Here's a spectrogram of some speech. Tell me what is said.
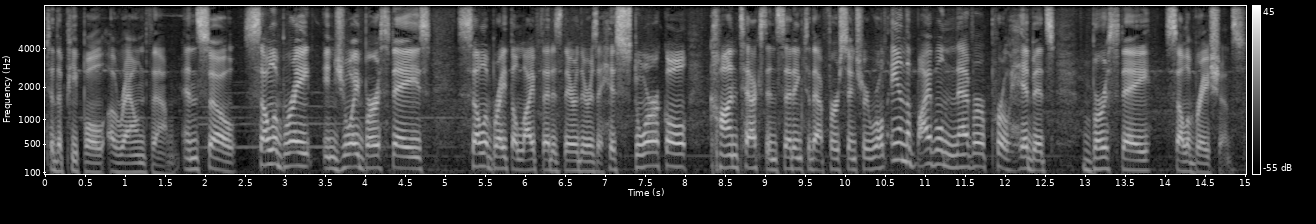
to the people around them. And so, celebrate, enjoy birthdays, celebrate the life that is there. There is a historical context and setting to that first century world, and the Bible never prohibits birthday celebrations.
